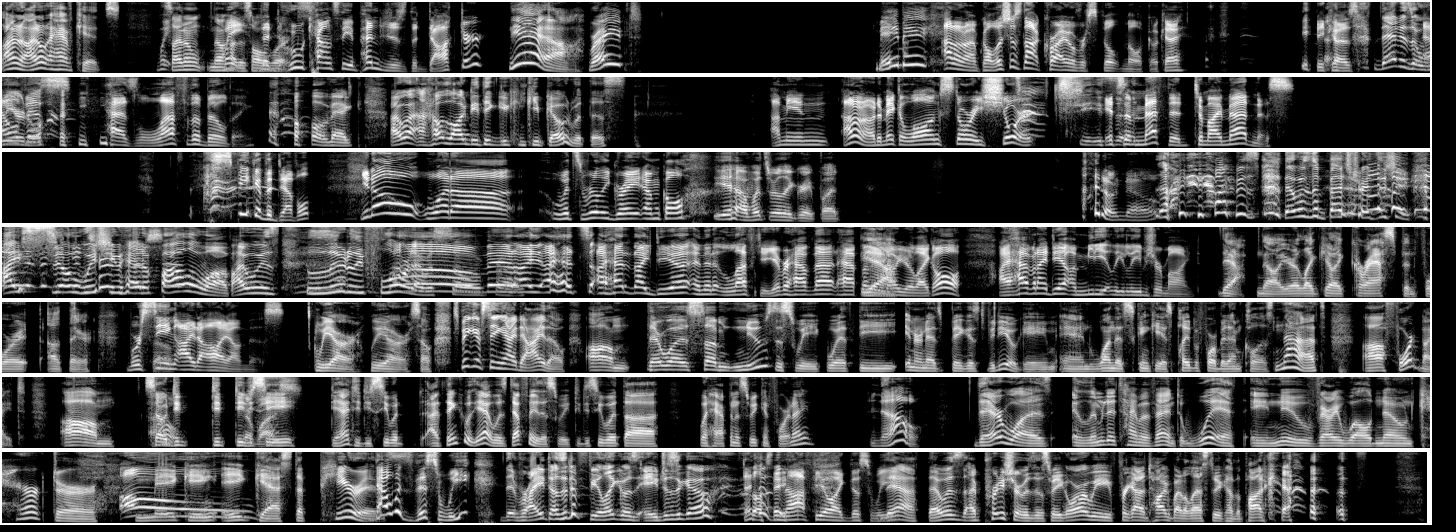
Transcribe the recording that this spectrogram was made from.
I don't know. I don't have kids, Wait, so I don't know how this all the- works. who counts the appendages? The doctor? yeah, right. Maybe I don't know. I'm called. Let's just not cry over spilt milk, okay? Because that is a weird Elvis one. has left the building. oh man, I, how long do you think you can keep going with this? I mean, I don't know. To make a long story short, it's a method to my madness. Speak of the devil, you know what? Uh, what's really great, M. Cole? yeah. What's really great, bud? I don't know. I was that was the best transition. I so wish you had a follow up. I was literally floored. I was oh, so Oh man. I, I had I had an idea and then it left you. You ever have that happen? Yeah. You know, you're like, oh, I have an idea, immediately leaves your mind. yeah. No, you're like you're like grasping for it out there. We're seeing eye to eye on this. We are, we are. So speaking of seeing eye to eye, though, um, there was some news this week with the internet's biggest video game and one that Skanky has played before, but MCole has not. Uh, Fortnite. Um, so Oh, did did did you see? Yeah, did you see what? I think it was. Yeah, it was definitely this week. Did you see what uh what happened this week in Fortnite? No. There was a limited time event with a new, very well known character making a Oh, guest appearance. That was this week? Right. Doesn't it feel like it was ages ago? That does not feel like this week. Yeah, that was. I'm pretty sure it was this week, or we forgot to talk about it last week on the podcast.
